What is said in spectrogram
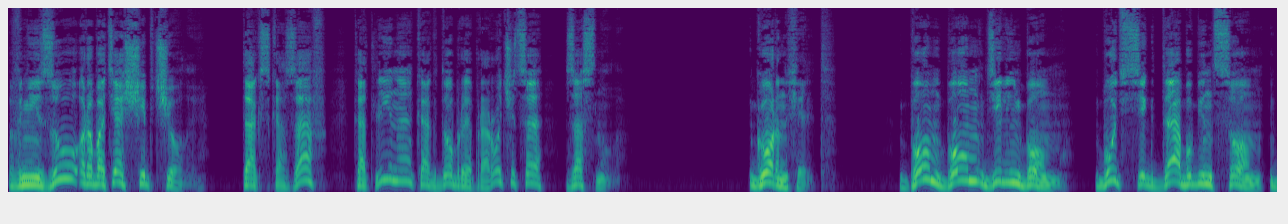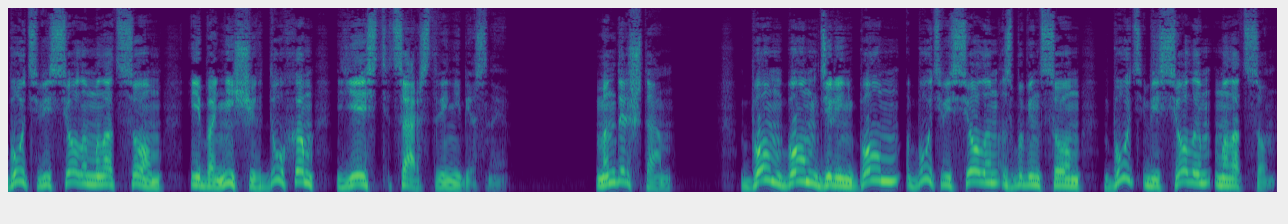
Внизу работящие пчелы. Так сказав, Катлина, как добрая пророчица, заснула. Горнфельд. Бом-бом, дилень-бом, Будь всегда бубенцом, будь веселым молодцом, ибо нищих духом есть Царствие Небесное. Мандельштам. Бом-бом, делень-бом, будь веселым с бубенцом, будь веселым молодцом.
